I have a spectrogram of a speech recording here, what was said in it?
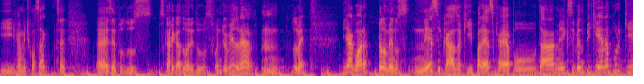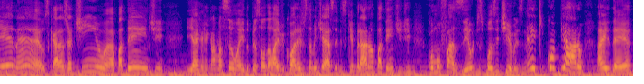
e realmente consegue. É, exemplo dos, dos carregadores dos fones de ouvido, né? Tudo bem. E agora, pelo menos nesse caso aqui, parece que a Apple tá meio que se vendo pequena porque, né, os caras já tinham a patente, e a reclamação aí do pessoal da Livecore é justamente essa. Eles quebraram a patente de como fazer o dispositivo. Eles meio que copiaram a ideia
